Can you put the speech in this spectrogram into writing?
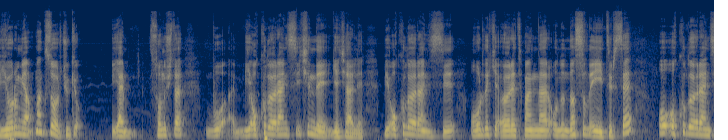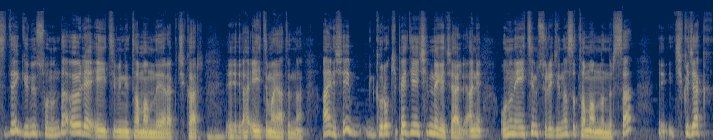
bir yorum yapmak zor. Çünkü yani sonuçta bu bir okul öğrencisi için de geçerli. Bir okul öğrencisi, oradaki öğretmenler onu nasıl eğitirse o okul öğrencisi de günün sonunda öyle eğitimini tamamlayarak çıkar e, eğitim hayatından. Aynı şey Grokipedia için de geçerli. Hani onun eğitim süreci nasıl tamamlanırsa e, çıkacak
